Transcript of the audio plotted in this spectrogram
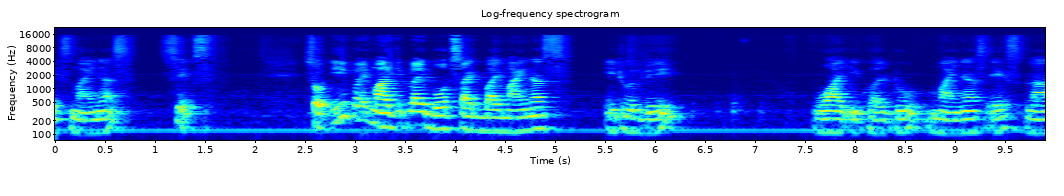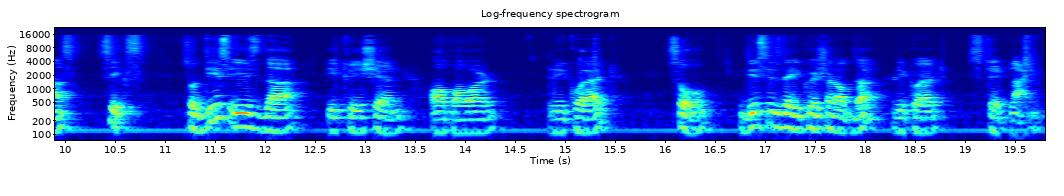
x minus 6 so if I multiply both sides by minus it will be y equal to minus x plus 6 so this is the equation of our required. So this is the equation of the required straight line.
